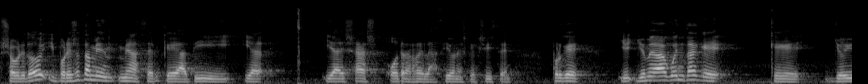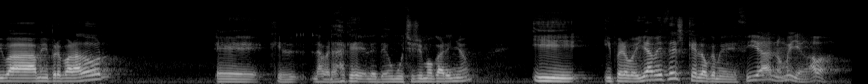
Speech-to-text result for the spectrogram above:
sobre todo, y por eso también me acerqué a ti y a, esas otras relaciones que existen. Porque yo, me dado cuenta que, yo iba a mi preparador, eh, que la verdad que le tengo muchísimo cariño, y, pero veía a veces que lo que me decía no me llegaba.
